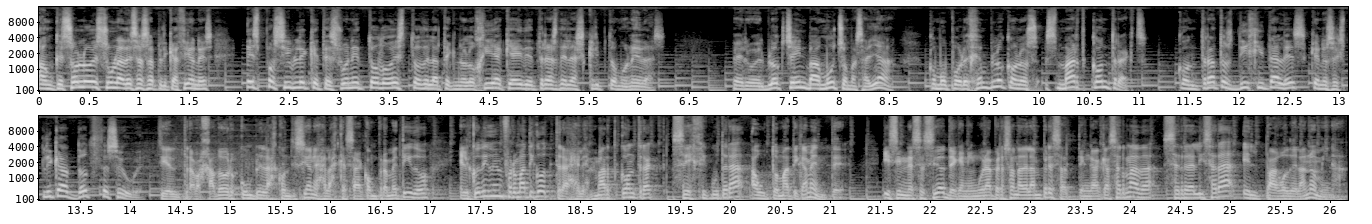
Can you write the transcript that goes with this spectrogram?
Aunque solo es una de esas aplicaciones, es posible que te suene todo esto de la tecnología que hay detrás de las criptomonedas. Pero el blockchain va mucho más allá, como por ejemplo con los smart contracts, contratos digitales que nos explica .csv. Si el trabajador cumple las condiciones a las que se ha comprometido, el código informático tras el smart contract se ejecutará automáticamente. Y sin necesidad de que ninguna persona de la empresa tenga que hacer nada, se realizará el pago de la nómina.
